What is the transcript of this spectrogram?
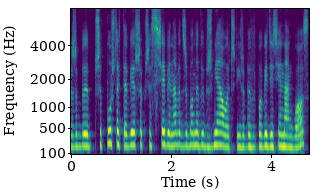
żeby przypuszczać te wiersze przez siebie, nawet żeby one wybrzmiały, czyli żeby wypowiedzieć je na głos.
